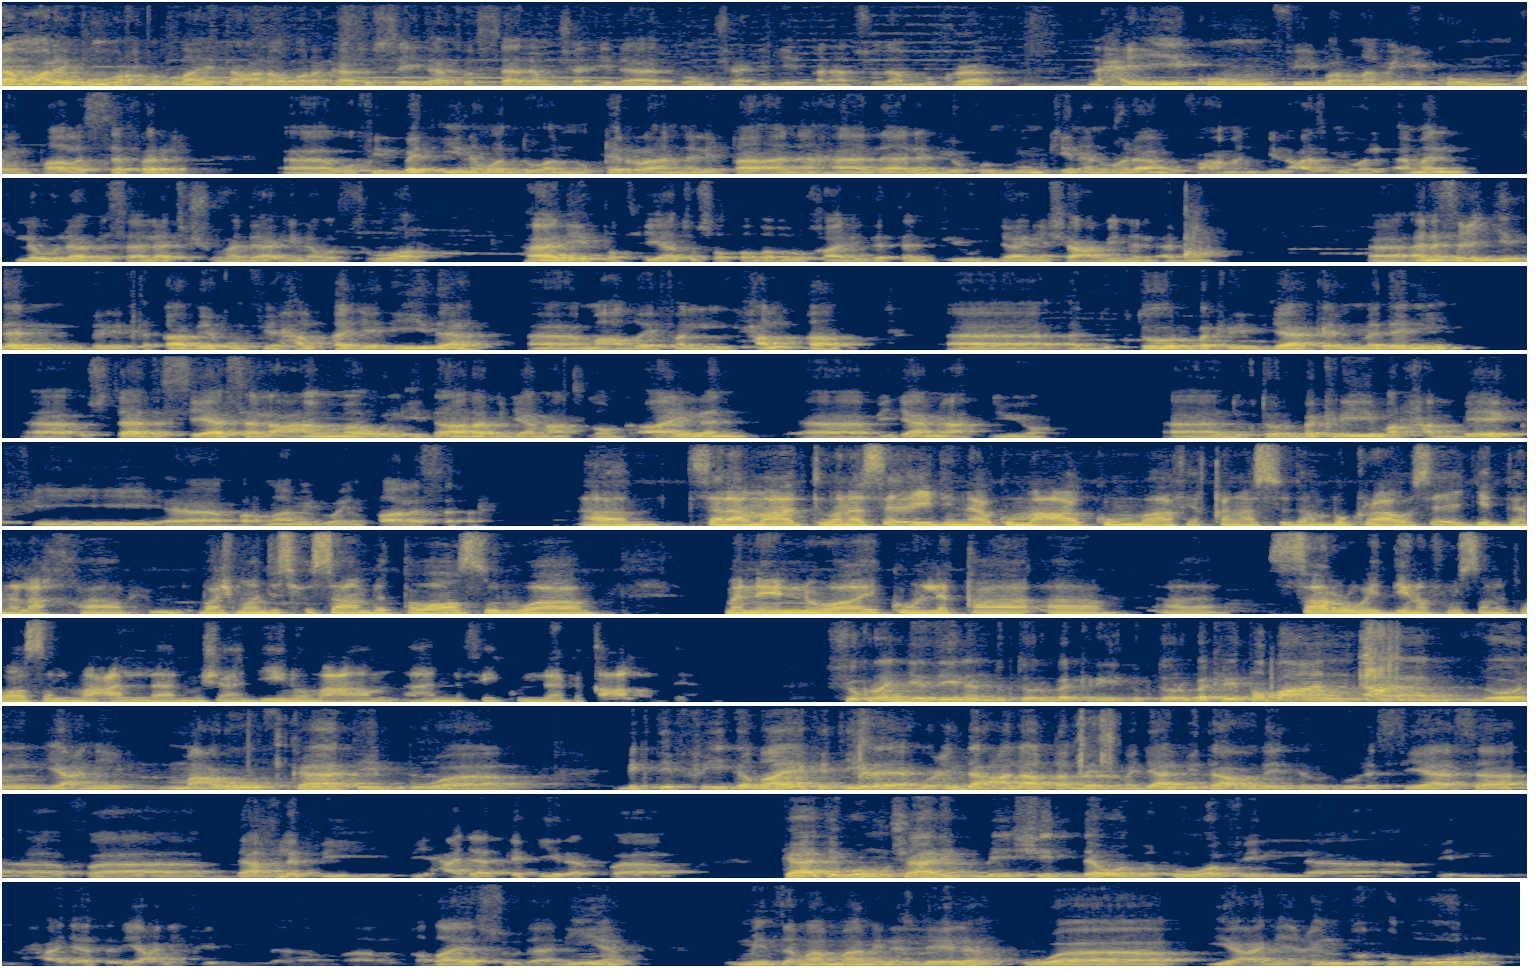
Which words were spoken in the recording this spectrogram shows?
السلام عليكم ورحمة الله تعالى وبركاته. السيدات والسادة مشاهدات ومشاهدي قناة سودان بكرة نحييكم في برنامجكم وإن طال السفر. وفي البدء نود أن نقر أن لقاءنا هذا لم يكن ممكنا ولا مفعما بالعزم والأمل لولا بسالات شهدائنا والثوار. هذه التضحيات ستظل خالدة في وجدان شعبنا الأبي أنا سعيد جدا بالالتقاء بكم في حلقة جديدة مع ضيف الحلقة الدكتور بكري الجاك المدني أستاذ السياسة العامة والإدارة بجامعة لونج آيلاند بجامعة نيويورك دكتور بكري مرحب بك في برنامج وإن طال السفر سلامات وأنا سعيد إن أكون معاكم في قناة السودان بكرة وسعيد جدا الأخ باشمهندس حسام بالتواصل وأتمنى إنه يكون لقاء ثر ويدينا فرصة نتواصل مع المشاهدين ومع أهلنا في كل بقاع الأرض. شكرا جزيلا دكتور بكري. دكتور بكري طبعا زول يعني معروف كاتب و بيكتب في قضايا كثيره هو عنده علاقة بالمجال بتاعه ده أنت بتقول السياسة فداخله في في حاجات كثيره فكاتب ومشارك بشدة وبقوة في في الحاجات يعني في القضايا السودانية من زمان ما من الليلة. ويعني عنده حضور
